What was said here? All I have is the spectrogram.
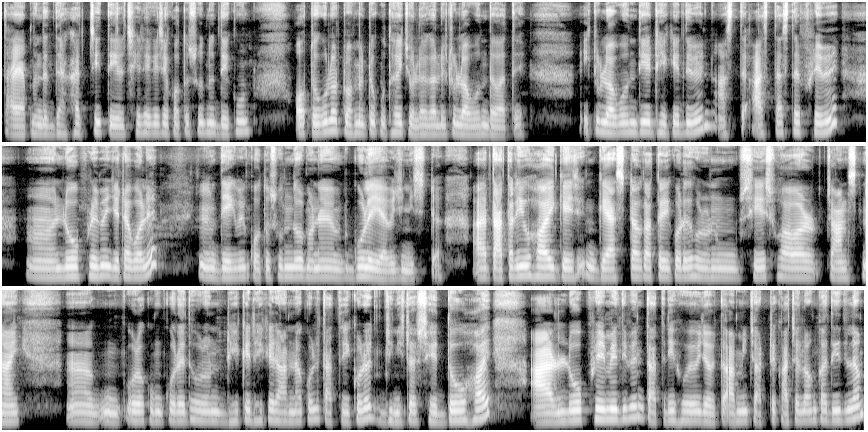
তাই আপনাদের দেখাচ্ছি, তেল ছেড়ে গেছে, কত সুন্দর। দেখুন, অতগুলো টমেটো কোথায় চলে গেল একটু লবণ দেওয়াতে। একটু লবণ দিয়ে ঢেকে দেবেন, আস্তে আস্তে আস্তে ফ্লেমে লো ফ্লেমে যেটা বলে দেখবেন কত সুন্দর মানে গলে যাবে জিনিসটা। আর তাড়াতাড়িও হয়, গ্যাস- গ্যাসটাও তাড়াতাড়ি করে ধরুন শেষ হওয়ার চান্স নাই। ওরকম করে ধরুন ঢেকে ঢেকে রান্না করলে তাড়াতাড়ি করে জিনিসটা সেদ্ধও হয়। আর লো ফ্লেমে দিবেন তাড়াতাড়ি হয়ে যাবে। তো আমি চারটে কাঁচা লঙ্কা দিয়ে দিলাম।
